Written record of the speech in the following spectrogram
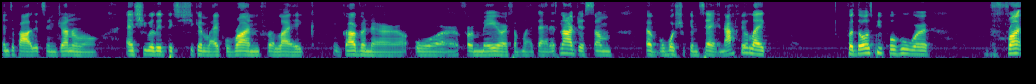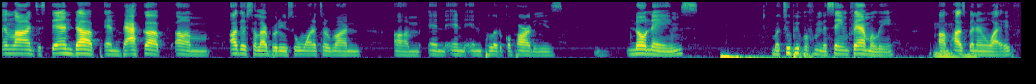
into politics in general and she really thinks she can like run for like governor or for mayor or something like that. It's not just some of what you can say. And i feel like for those people who were front in line to stand up and back up um other celebrities who wanted to run um in in in political parties no names but two people from the same family um husband and wife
